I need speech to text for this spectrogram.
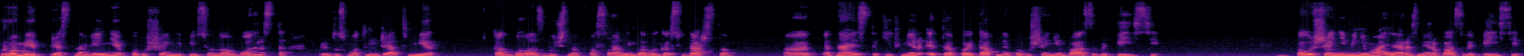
кроме приостановления повышения пенсионного возраста, предусмотрен ряд мер. Как было озвучено в послании главы государства, одна из таких мер – это поэтапное повышение базовой пенсии. Повышение минимального размера базовой пенсии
